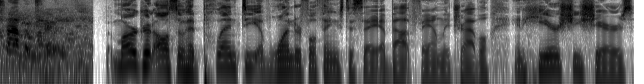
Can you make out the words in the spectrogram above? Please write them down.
travel trip. Margaret also had plenty of wonderful things to say about family travel, and here she shares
